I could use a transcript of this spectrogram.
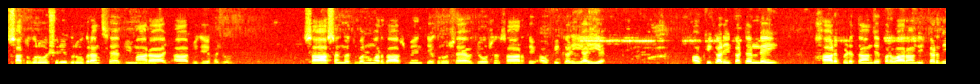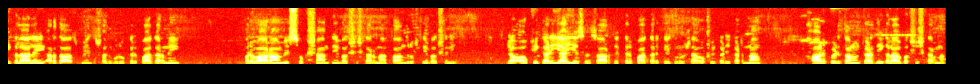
ਸਤਿਗੁਰੂ, ਸ੍ਰੀ ਗੁਰੂ ਗ੍ਰੰਥ ਸਾਹਿਬ ਜੀ ਮਹਾਰਾਜ, ਆਪ ਜੀ ਦੇ ਹਜੂਰ। ਸਾਧ ਸੰਗਤ ਵੱਲੋਂ ਅਰਦਾਸ ਬੇਨਤੀ ਗੁਰੂ ਸਾਹਿਬ ਜੋ ਸੰਸਾਰ ਤੇ ਔਖੀ ਘੜੀ ਆਈ ਹੈ, ਔਖੀ ਘੜੀ ਕੱਟਣ ਲਈ ਹੜ੍ਹ ਪੀੜਤਾਂ ਦੇ ਪਰਿਵਾਰਾਂ ਦੀ ਚੜ੍ਹਦੀ ਕਲਾ ਲਈ ਅਰਦਾਸ ਬੇਨਤੀ, ਸਤਿਗੁਰੂ ਕਿਰਪਾ ਕਰਨੀ। ਪਰਿਵਾਰਾਂ ਵਿੱਚ ਸੁਖ, ਸ਼ਾਂਤੀ ਬਖਸ਼ਿਸ਼ ਕਰਨਾ, ਤੰਦਰੁਸਤੀ ਬਖਸ਼ਣੀ। ਜੋ ਔਖੀ ਘੜੀ ਆਈ ਹੈ, ਸੰਸਾਰ ਤੇ ਕਿਰਪਾ ਕਰਕੇ ਗੁਰੂ ਸਾਹਿਬ ਔਖੀ ਘੜੀ ਕੱਟਣਾ ਹੜ੍ਹ ਪੀੜਤਾਂ ਨੂੰ ਚੜ੍ਹਦੀ ਕਲਾ ਬਖਸ਼ਿਸ਼ ਕਰਨਾ।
